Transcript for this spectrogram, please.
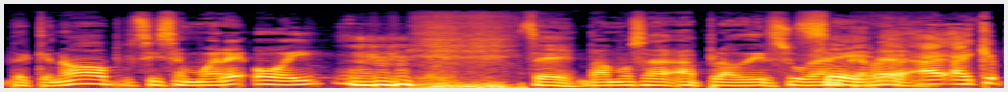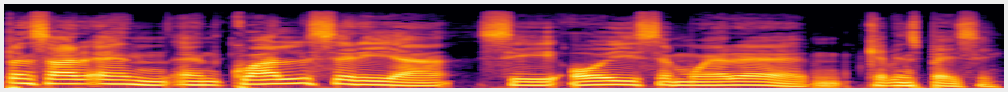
de que no, pues si se muere hoy, sí. vamos a aplaudir su gran carrera. Hay, hay, que pensar en, en cuál sería si hoy se muere Kevin Spacey.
